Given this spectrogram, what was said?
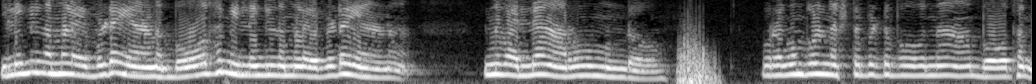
ഇല്ലെങ്കിൽ നമ്മൾ എവിടെയാണ്? ബോധമില്ലെങ്കിൽ നമ്മൾ എവിടെയാണ്? ഇന്ന് വല്ല അറിവുമുണ്ടോ? ഉറങ്ങുമ്പോൾ നഷ്ടപ്പെട്ടു പോകുന്ന ആ ബോധം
